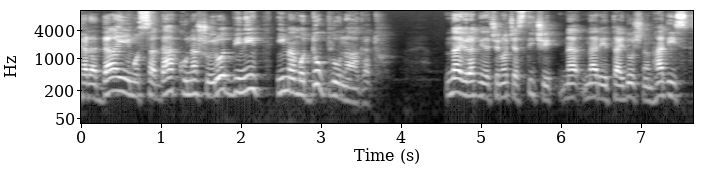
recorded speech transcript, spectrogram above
kada dajemo sadaku našoj rodbini, imamo duplu nagradu. Najvjerojatnije da će noća stići, na, taj doći nam hadis,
